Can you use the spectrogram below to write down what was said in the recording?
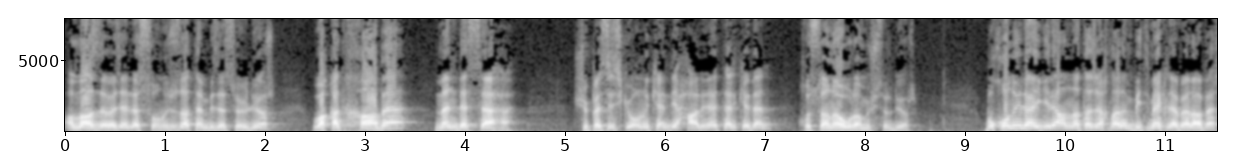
Allah azze ve celle sonucu zaten bize söylüyor. وَقَدْ خَابَ مَنْ دَسَّاهَا Şüphesiz ki onu kendi haline terk eden husrana uğramıştır diyor. Bu konuyla ilgili anlatacaklarım bitmekle beraber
